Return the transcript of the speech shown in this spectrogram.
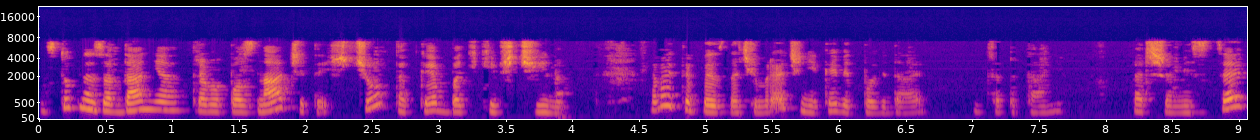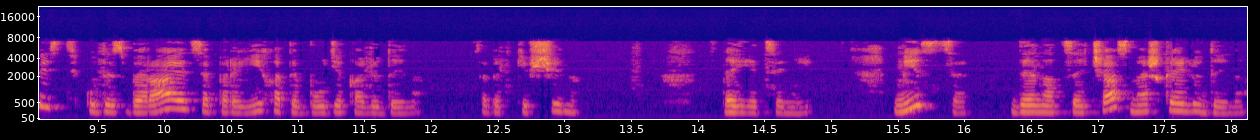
Наступне завдання треба позначити, що таке батьківщина. Давайте визначимо речення, яке відповідає на це питання. Перша місцевість, куди збирається переїхати будь-яка людина. Це батьківщина. Здається, ні. Місце, де на цей час мешкає людина,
